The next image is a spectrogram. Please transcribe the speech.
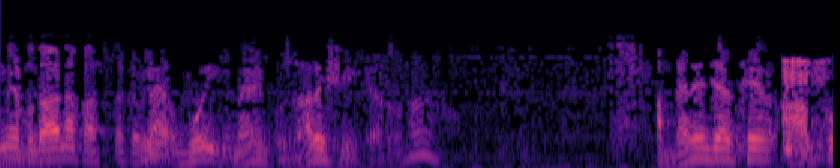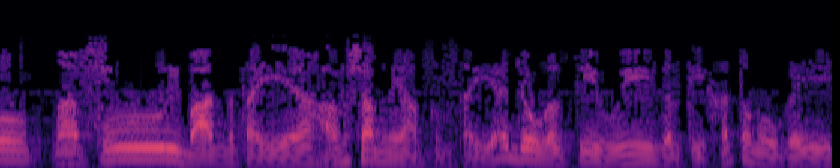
میں خدا نہ خواستہ کبھی میں وہی میں گزارش ہی کر رہا ہوں نا۔ اب میں نے جیسے آپ کو پوری بات بتائی ہے حافظ صاحب نے آپ کو بتائی ہے جو غلطی ہوئی غلطی ختم ہو گئی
